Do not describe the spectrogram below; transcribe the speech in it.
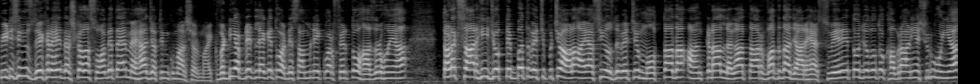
ਪੀਟੀਸੀ ਨਿਊਜ਼ ਦੇਖ ਰਹੇ ਦਰਸ਼ਕਾਂ ਦਾ ਸਵਾਗਤ ਹੈ। ਮੈਂ ਹਾਂ ਜਤਿਨ ਕੁਮਾਰ ਸ਼ਰਮਾ। ਇੱਕ ਵੱਡੀ ਅਪਡੇਟ ਲੈ ਕੇ ਤੁਹਾਡੇ ਸਾਹਮਣੇ ਇੱਕ ਵਾਰ ਫਿਰ ਤੋਂ ਹਾਜ਼ਰ ਹੋਏ ਹਾਂ। ਤੜਕਸਾਰ ਹੀ ਜੋ ਤਿੱਬਤ ਵਿੱਚ ਭੁਚਾਲ ਆਇਆ ਸੀ, ਉਸ ਦੇ ਵਿੱਚ ਮੌਤਾਂ ਦਾ ਅੰਕੜਾ ਲਗਾਤਾਰ ਵੱਧਦਾ ਜਾ ਰਿਹਾ ਹੈ। ਸਵੇਰੇ ਤੋਂ ਜਦੋਂ ਤੋਂ ਖਬਰਾਂ ਆਣੀਆਂ ਸ਼ੁਰੂ ਹੋਈਆਂ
